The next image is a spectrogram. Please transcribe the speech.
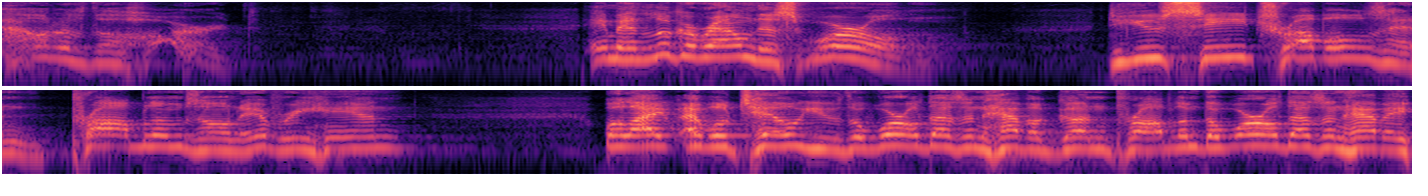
Out of the heart. Amen. Look around this world. Do you see troubles and problems on every hand? Well, I, I, will tell you, the world doesn't have a gun problem. The world doesn't have a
